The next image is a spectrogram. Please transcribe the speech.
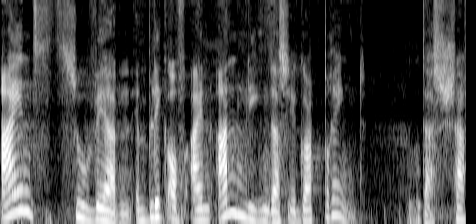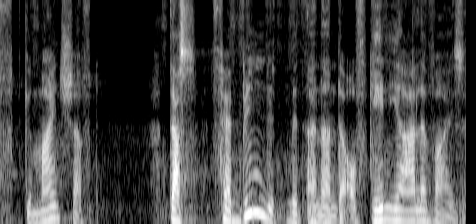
eins zu werden im Blick auf ein Anliegen, das ihr Gott bringt. Das schafft Gemeinschaft. Das verbindet miteinander auf geniale Weise.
